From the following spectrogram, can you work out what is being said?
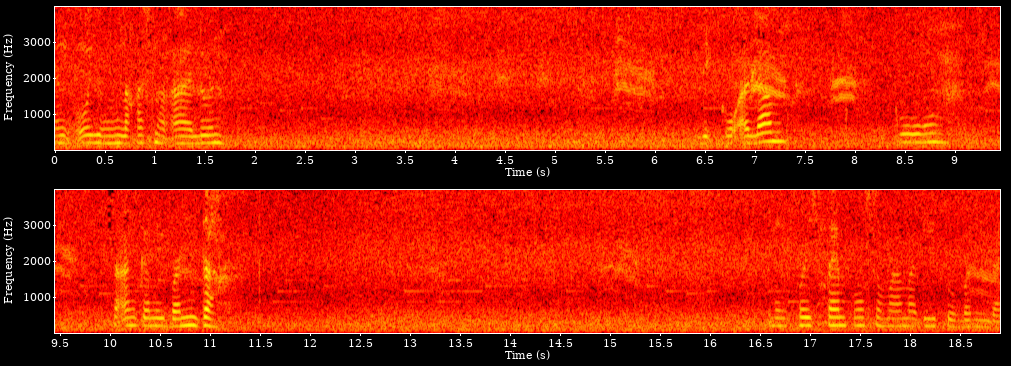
Yan o, yung lakas ng alon. Hindi ko alam kung saan kami banda. Then first time kong sumama dito banda.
